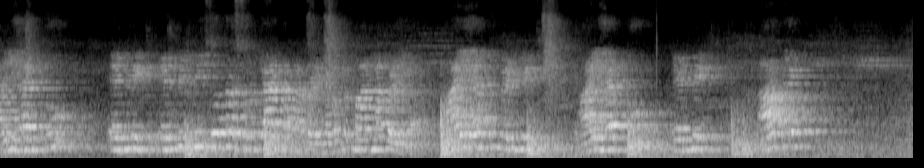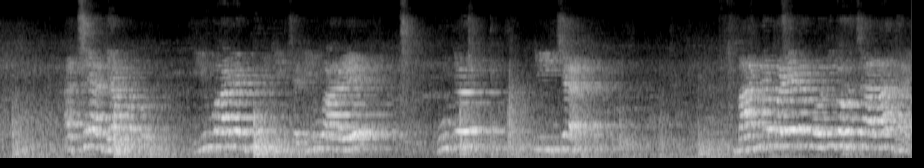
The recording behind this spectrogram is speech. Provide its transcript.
I have to admit admit means होता स्वीकार करना पड़ेगा मतलब मानना पड़ेगा I have to admit I have to admit आप एक अच्छे अध्यापक टीचर मानना पड़ेगा मोदी बहुत चालाक है।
